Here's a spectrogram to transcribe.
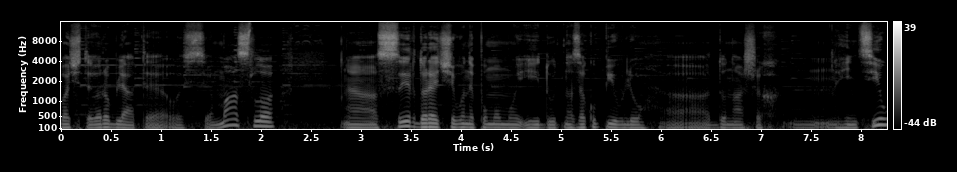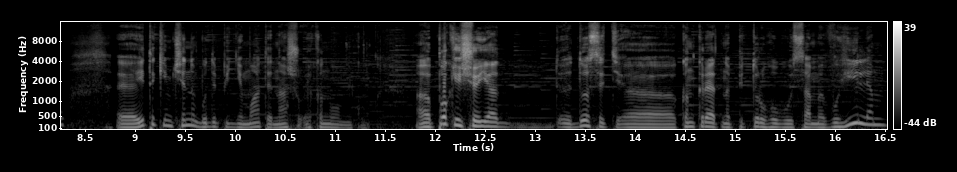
бачите, виробляти ось масло, сир. До речі, вони, по-моєму, і йдуть на закупівлю е, до наших гінців. Е, І таким чином буде піднімати нашу економіку. Е, Поки що я досить е, конкретно підторговую саме вугіллям,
